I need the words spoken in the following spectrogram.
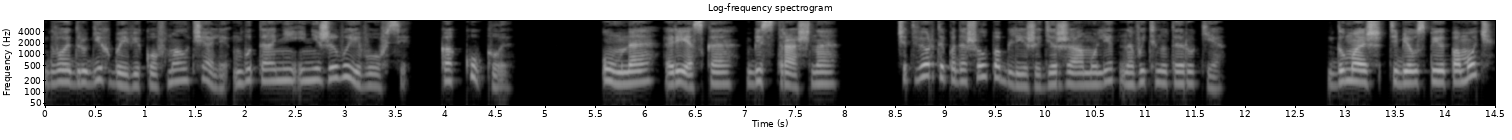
Двое других боевиков молчали, будто они и не живые вовсе, как куклы. Умная, резкая, бесстрашная. Четвертый подошел поближе, держа амулет на вытянутой руке. «Думаешь, тебе успеют помочь?»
